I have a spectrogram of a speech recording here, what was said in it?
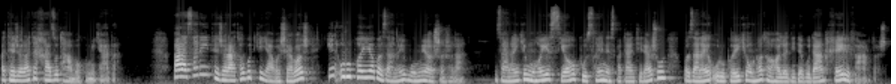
و تجارت خز و تنباکو می‌کردند. بر اثر این تجارت ها بود که یواش یواش این اروپایی ها با زنهای بومی آشنا شدند. زنایی که موهای سیاه و پوست های نسبتا تیرشون با زنای اروپایی که اونها تا حالا دیده بودند خیلی فرق داشت.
